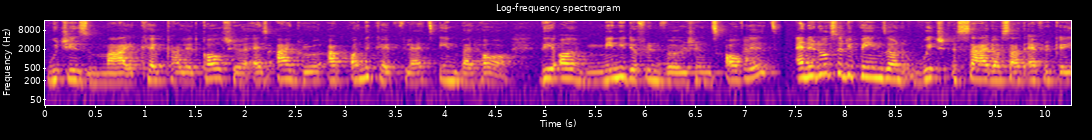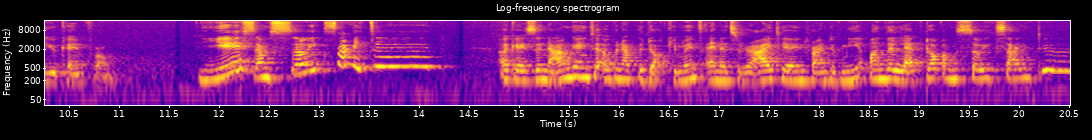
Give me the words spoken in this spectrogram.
which is my Cape Coloured culture, as I grew up on the Cape Flats in Belhar. There are many different versions of it, and it also depends on which side of South Africa you came from. Yes, I'm so excited! Okay, so now I'm going to open up the document, and it's right here in front of me on the laptop. I'm so excited!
